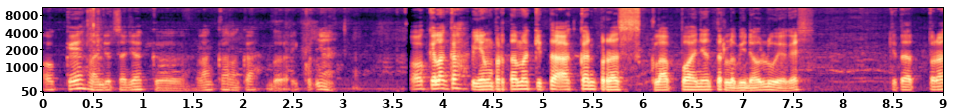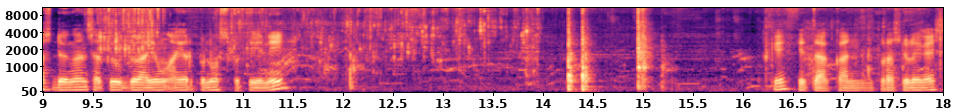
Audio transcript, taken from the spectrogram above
Oke lanjut saja ke langkah-langkah berikutnya. Oke langkah yang pertama kita akan peras kelapanya terlebih dahulu ya guys. Kita peras dengan satu gelayung air penuh seperti ini. Oke kita akan peras dulu ya guys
